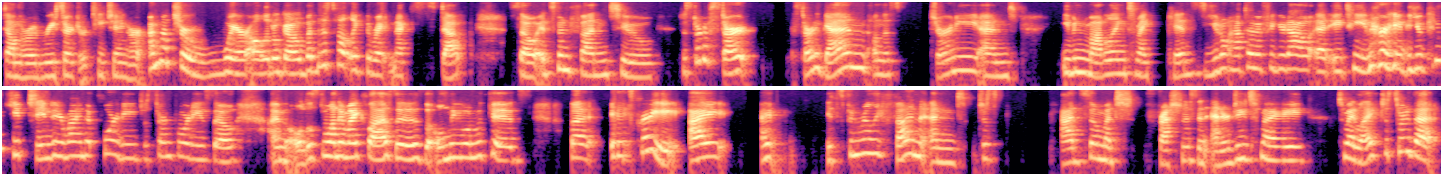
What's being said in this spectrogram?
down the road research or teaching, or I'm not sure where all it'll go, but this felt like the right next step. So it's been fun to just sort of start start again on this journey and even modeling to my kids, you don't have to have it figured out at 18, right? You can keep changing your mind at 40, just turn 40. So I'm the oldest one in my classes, the only one with kids, but it's great. I, I, it's been really fun and just add so much freshness and energy to my, to my life, just sort of that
